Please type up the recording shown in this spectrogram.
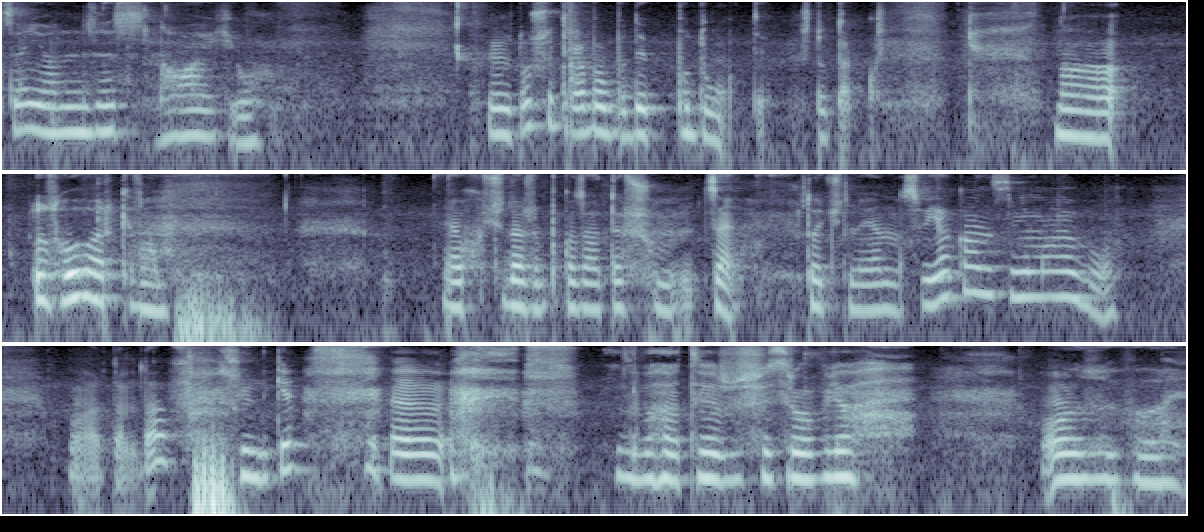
Це я не знаю. Ну, то, що треба буде подумати. То так. На зговорки вам. Я хочу навіть показати, що це точно я на свій аккаунт знімаю, бо а, там дав таке. Е, Багато я вже щось роблю. Озивай.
